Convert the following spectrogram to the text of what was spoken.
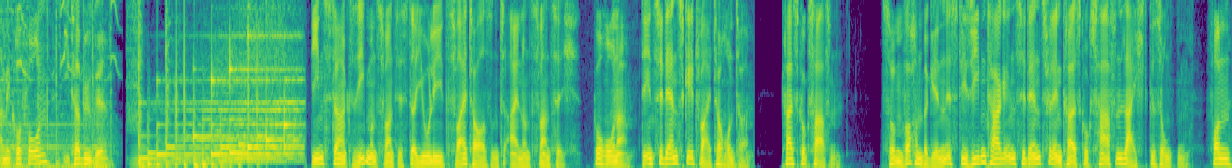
Am Mikrofon Dieter Bügel. Dienstag, 27. Juli 2021. Corona. Die Inzidenz geht weiter runter. Kreis Cuxhaven. Zum Wochenbeginn ist die 7-Tage-Inzidenz für den Kreis Cuxhaven leicht gesunken. Von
